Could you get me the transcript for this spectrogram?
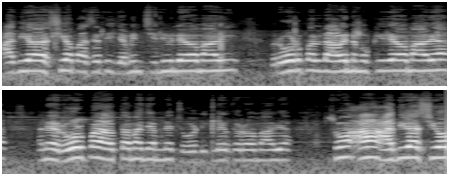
આદિવાસીઓ પાસેથી જમીન છીનવી લેવામાં આવી, રોડ પર લાવીને મૂકી દેવામાં આવ્યા અને રોડ પર આવતામાં જ એમને ચોર ડિક્લેર કરવામાં આવ્યા. શું આ આદિવાસીઓ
